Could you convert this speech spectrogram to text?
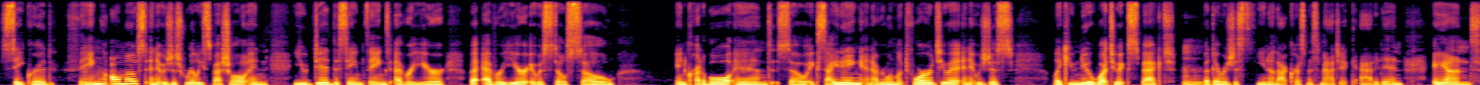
sacred thing Mhm. almost and it was just really special and you did the same things every year but every year it was still so incredible and so exciting and everyone looked forward to it and it was just like you knew what to expect Mhm. but there was just you know that christmas magic added in and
